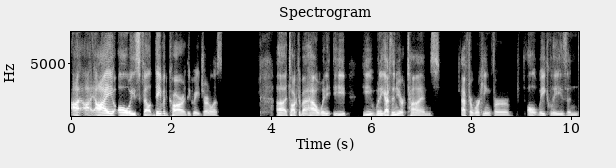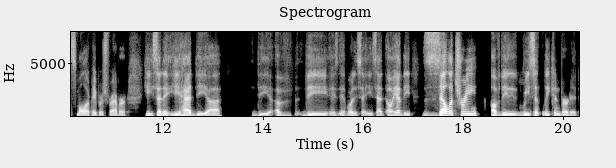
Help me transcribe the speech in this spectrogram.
I, I, I always felt David Carr, the great journalist, uh, talked about how when he he when he got to the New York Times after working for alt weeklies and smaller papers forever. He said he had the uh, the of uh, the what did he say? He said, oh, he had the zealotry of the recently converted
